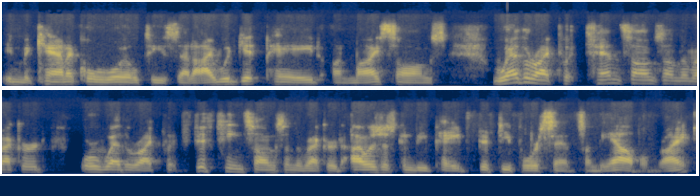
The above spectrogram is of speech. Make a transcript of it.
in mechanical royalties that I would get paid on my songs, whether I put 10 songs on the record or whether I put 15 songs on the record, I was just going to be paid 54 cents on the album, right?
